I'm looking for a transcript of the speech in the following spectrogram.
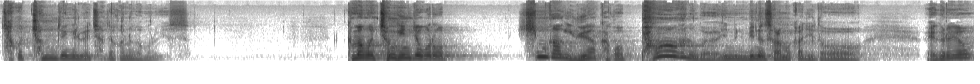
자꾸 점쟁이를 왜 찾아가는가 모르겠어. 그만큼 정신적으로 심각하게 유약하고 방황하는 거예요. 믿는 사람까지도. 왜 그래요?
